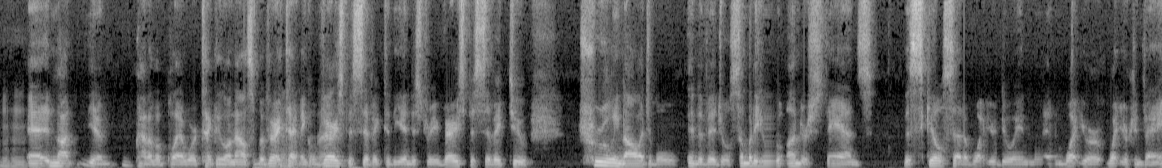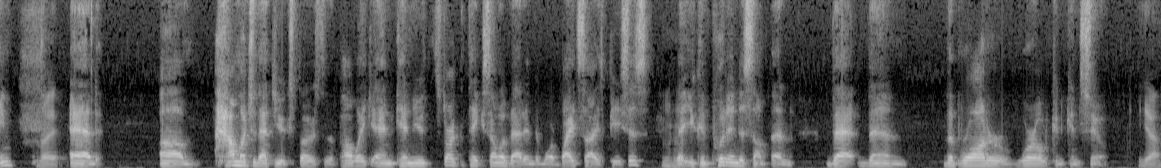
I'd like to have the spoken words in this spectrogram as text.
mm-hmm. and not you know kind of a plan where technical analysis, but very mm-hmm. technical, right. very specific to the industry, very specific to truly knowledgeable individuals, somebody who understands the skill set of what you're doing and what you're what you're conveying, right? And um, how much of that do you expose to the public, and can you start to take some of that into more bite-sized pieces mm-hmm. that you can put into something that then the broader world can consume? Yeah.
